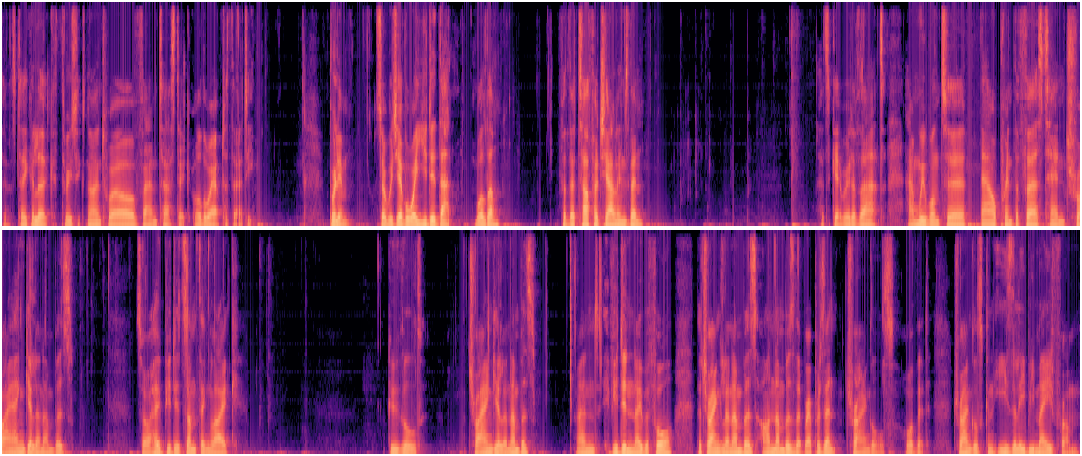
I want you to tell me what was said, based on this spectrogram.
So let's take a look. 36912, fantastic, all the way up to 30. Brilliant. So whichever way you did that, well done. For the tougher challenge then, let's get rid of that. And we want to now print the first 10 triangular numbers. So I hope you did something like Googled triangular numbers and if you didn't know before, the triangular numbers are numbers that represent triangles, or that triangles can easily be made from.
